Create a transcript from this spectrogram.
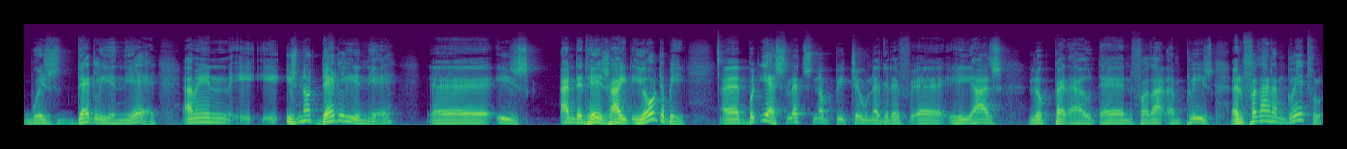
was deadly in the air. I mean, he, he's not deadly in the air. Uh, he's and at his height, he ought to be. Uh, but yes, let's not be too negative. Uh, he has looked better out there, and for that I'm pleased. And for that I'm grateful,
